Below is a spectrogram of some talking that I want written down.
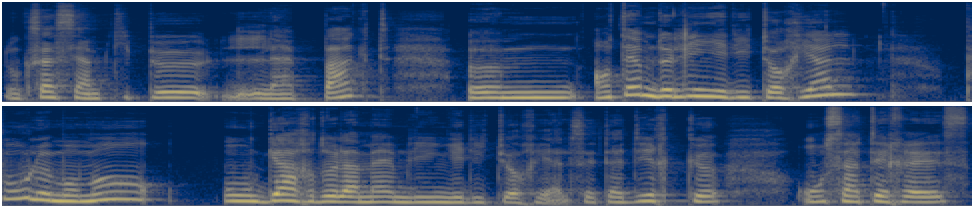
Donc ça, c'est un petit peu l'impact. Euh, en termes de ligne éditoriale, pour le moment, on garde la même ligne éditoriale, c'est-à-dire que on s'intéresse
